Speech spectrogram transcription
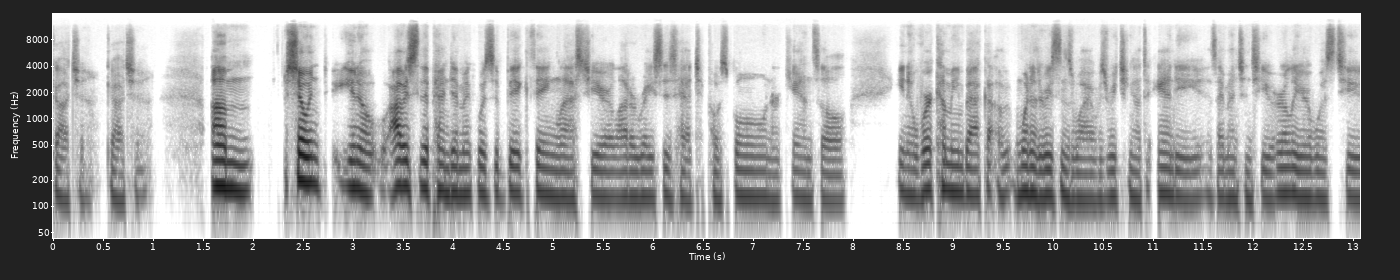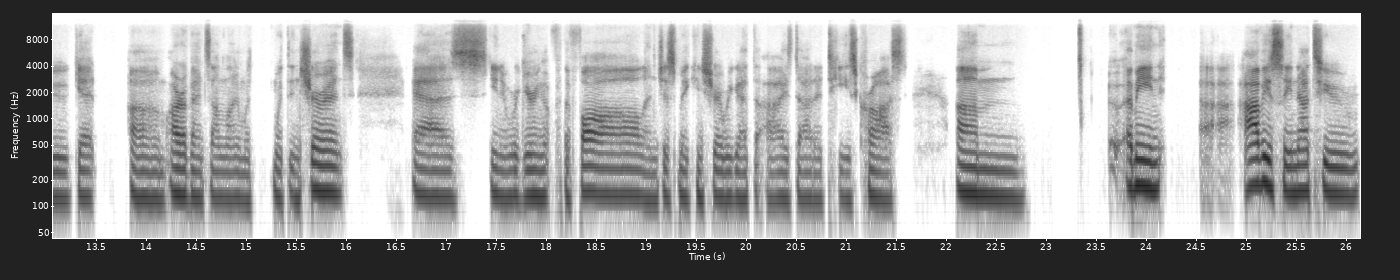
Gotcha. Gotcha. Um, so in, you know, obviously the pandemic was a big thing last year. A lot of races had to postpone or cancel. You know, we're coming back. uh, One of the reasons why I was reaching out to Andy, as I mentioned to you earlier, was to get um, our events online with with insurance. As you know, we're gearing up for the fall and just making sure we got the I's dotted, T's crossed. Um, I mean, obviously, not to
